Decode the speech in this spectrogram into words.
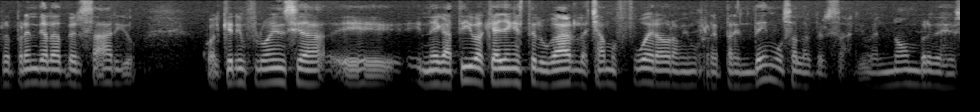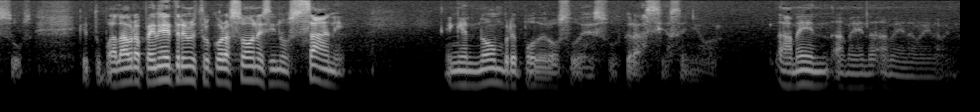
reprende al adversario Cualquier influencia eh, negativa que haya en este lugar la echamos fuera ahora mismo. Reprendemos al adversario en el nombre de Jesús. Que tu palabra penetre en nuestros corazones y nos sane en el nombre poderoso de Jesús. Gracias, Señor. Amén, amén, amén, amén, amén.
